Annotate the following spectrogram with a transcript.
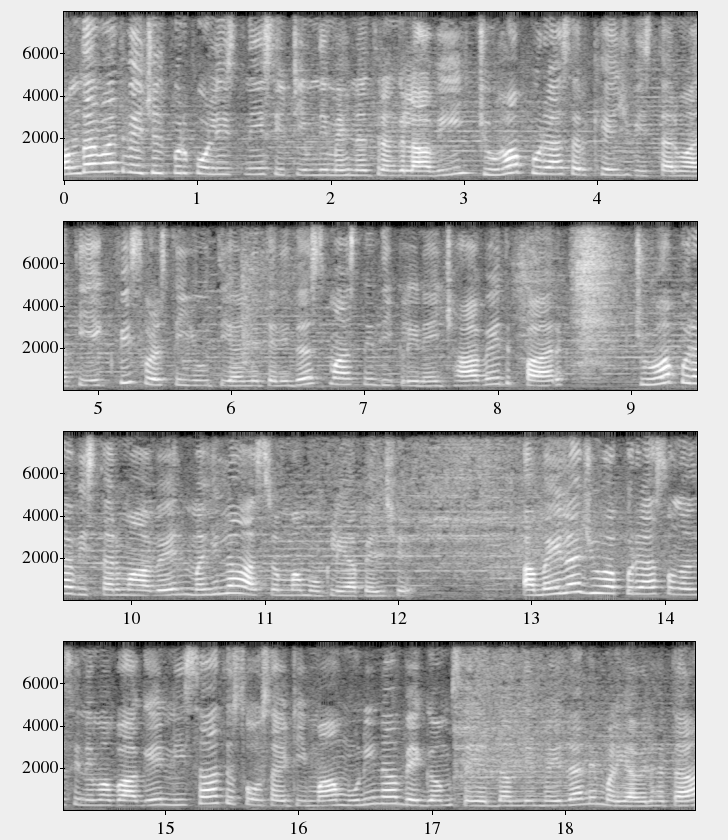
અમદાવાદ વેજલપુર પોલીસની સી ટીમની મહેનત રંગ લાવી જુહાપુરા સરખેજ વિસ્તારમાંથી એકવીસ વર્ષની યુવતી અને તેની દસ માસની દીકરીને જાવેદ પાર્ક જુહાપુરા વિસ્તારમાં આવેલ મહિલા આશ્રમમાં મોકલી આપેલ છે. આ મહિલા જુહાપુરા સોનલ સિનેમા બાગે નિસાત સોસાયટીમાં મુનીના બેગમ સૈયદ નામની મહિલાને મળી આવેલ હતા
